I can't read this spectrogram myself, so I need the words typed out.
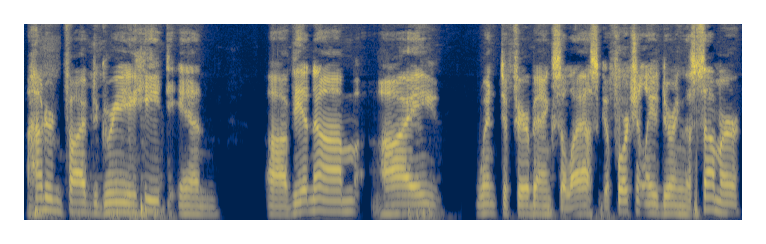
105 degree heat in uh, Vietnam, I went to Fairbanks, Alaska. Fortunately, during the summer,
